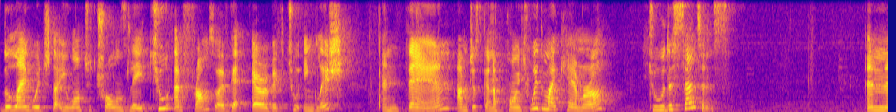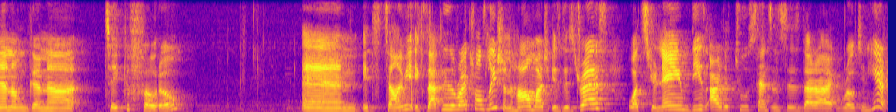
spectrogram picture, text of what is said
the language that you want to translate to and from. So I've got Arabic to English. And then I'm just gonna point with my camera to the sentence. And then I'm gonna take a photo and it's telling me exactly the right translation. How much is this dress? What's your name? These are the two sentences that I wrote in here.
